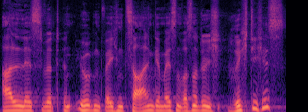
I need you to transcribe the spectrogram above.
Alles wird in irgendwelchen Zahlen gemessen, was natürlich richtig ist.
